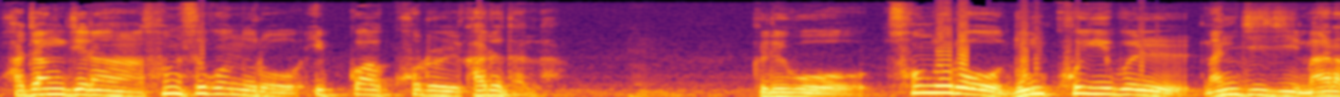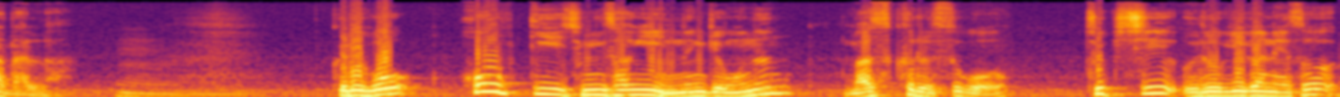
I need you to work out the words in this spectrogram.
화장지나 손수건으로 입과 코를 가려달라. 그리고 손으로 눈, 코, 입을 만지지 말아달라. 음. 그리고 호흡기 증상이 있는 경우는 마스크를 쓰고 즉시 의료기관에서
